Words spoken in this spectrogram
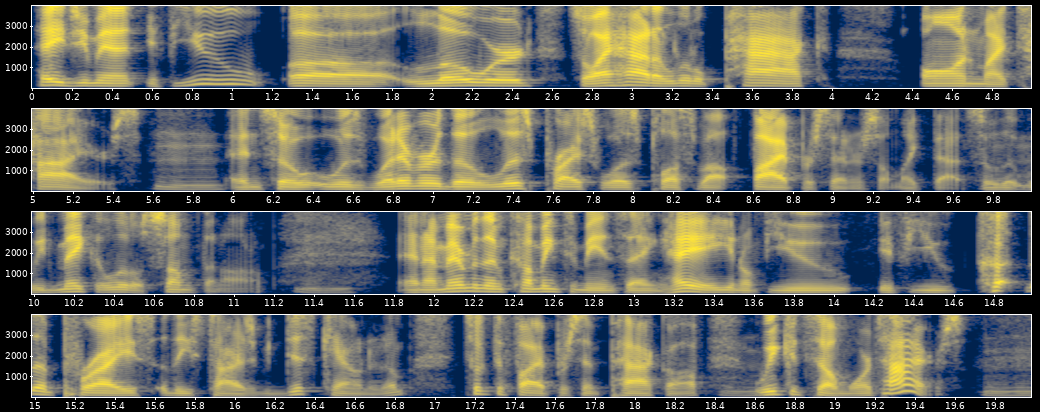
"Hey, G man, if you uh, lowered, so I had a little pack on my tires, mm-hmm. and so it was whatever the list price was plus about five percent or something like that, so that mm-hmm. we'd make a little something on them." Mm-hmm. And I remember them coming to me and saying, "Hey, you know, if you if you cut the price of these tires, if you discounted them, took the five percent pack off, mm-hmm. we could sell more tires." Mm-hmm.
